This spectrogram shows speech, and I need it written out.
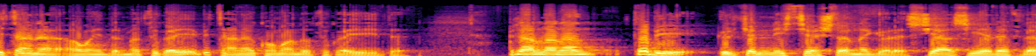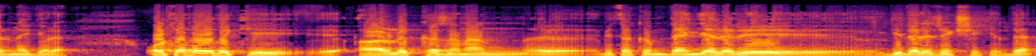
Bir tane hava indirme Tugayı, bir tane komando Tugayı'ydı. Planlanan tabii ülkenin ihtiyaçlarına göre, siyasi hedeflerine göre, Orta Doğu'daki e, ağırlık kazanan e, bir takım dengeleri e, giderecek şekilde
